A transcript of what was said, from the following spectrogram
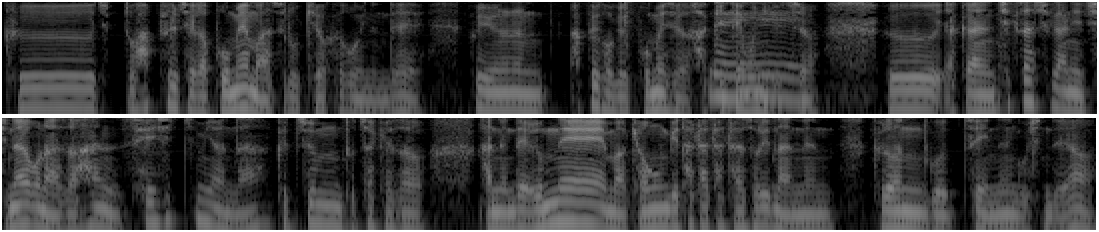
그 집도 하필 제가 봄의 맛으로 기억하고 있는데 그 이유는 하필 거기를 봄에 제가 갔기 네. 때문이겠죠. 그 약간 식사 시간이 지나고 나서 한 3시쯤이었나? 그쯤 도착해서 갔는데 읍내에 막 경운기 탈탈탈탈 소리 나는 그런 곳에 있는 곳인데요.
